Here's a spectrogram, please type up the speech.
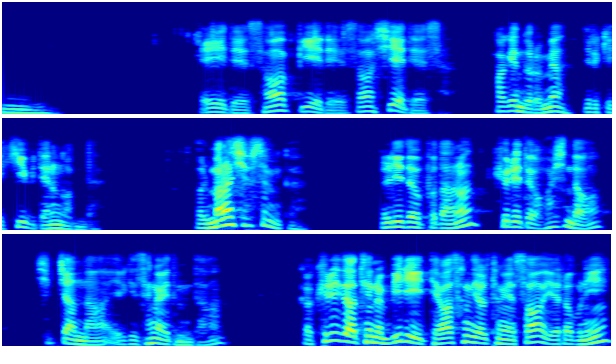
음. A에 대해서, B에 대해서, C에 대해서 확인 누르면 이렇게 기입이 되는 겁니다. 얼마나 쉽습니까? 리드보다는 QLEADER가 훨씬 더 쉽지 않나 이렇게 생각이 듭니다. 그러니까 QLEADER 같은 경우는 미리 대화 상자를 통해서 여러분이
